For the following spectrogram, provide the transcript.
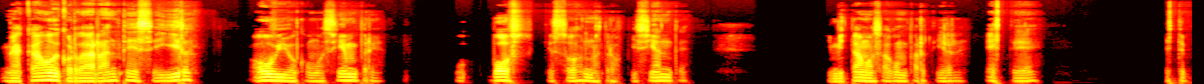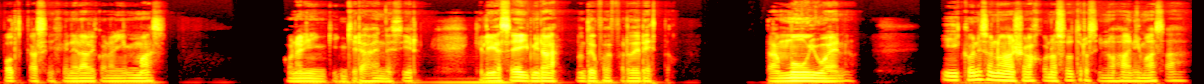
me acabo de acordar, antes de seguir, obvio, como siempre, vos que sos nuestro auspiciante, invitamos a compartir este, este podcast en general con alguien más, con alguien quien quieras bendecir, que le digas, hey, mira, no te puedes perder esto. Está muy bueno. Y con eso nos ayudas con nosotros y nos animas a,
